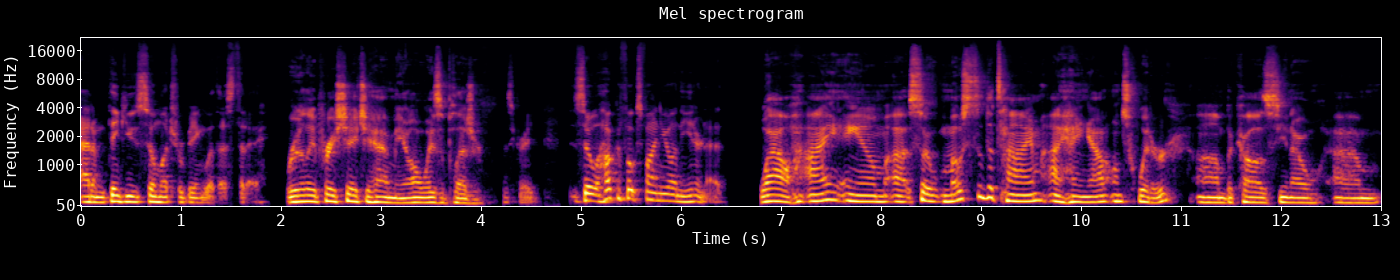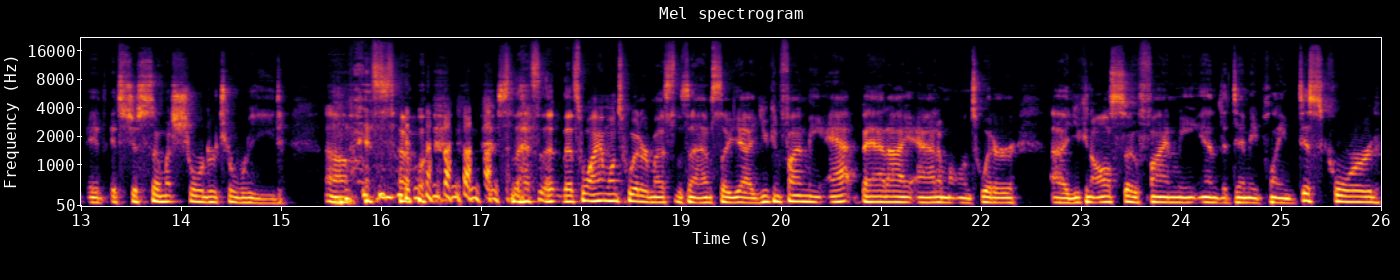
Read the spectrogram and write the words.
Adam, thank you so much for being with us today. Really appreciate you having me. Always a pleasure. That's great. So, how can folks find you on the internet? Wow, I am. Uh, so most of the time, I hang out on Twitter um, because you know um, it, it's just so much shorter to read. Um, so, so that's that's why I'm on Twitter most of the time. So yeah, you can find me at Bad Eye Adam on Twitter. Uh, you can also find me in the Demiplane Discord.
